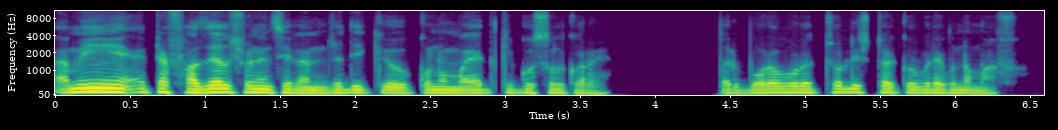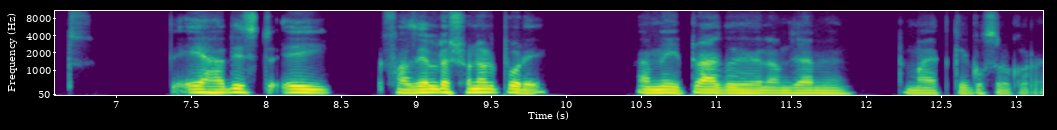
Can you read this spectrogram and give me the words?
আমি একটা ফাজেল শুনেছিলাম যদি কেউ কোনো মাইয়াতকে গোসল করায়, তার বড়, বড় ৪০ টা কবিরা গুনাহ মাফ। তো এই হাদিসটা এই ফাজেলটা শোনার পরে আমি একটু আগ্রহী হলাম যে আমি মাইয়াতকে গোসল করা।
